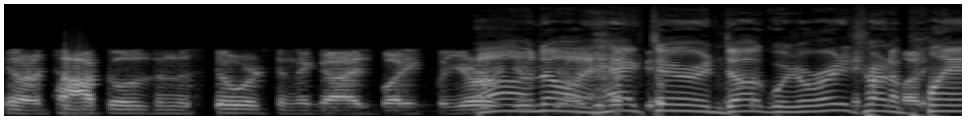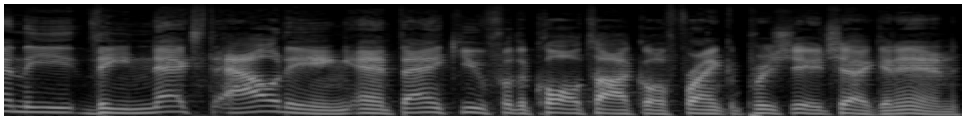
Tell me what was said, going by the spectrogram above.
you know the tacos and the Stewarts and the guys, buddy. But you're Oh you're, no, you're- Hector and Doug, we're already trying to plan the the next outing. And thank you for the call, Taco Frank. Appreciate you checking in.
